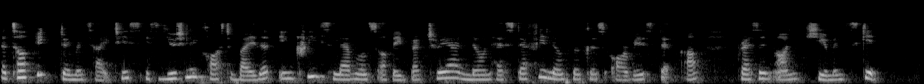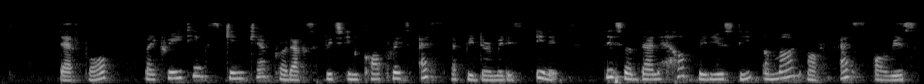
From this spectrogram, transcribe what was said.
Atopic dermatitis is usually caused by the increased levels of a bacteria known as Staphylococcus aureus that are present on human skin. Therefore, by creating skincare products which incorporate S. epidermidis in it. This will then help reduce the amount of S. aureus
